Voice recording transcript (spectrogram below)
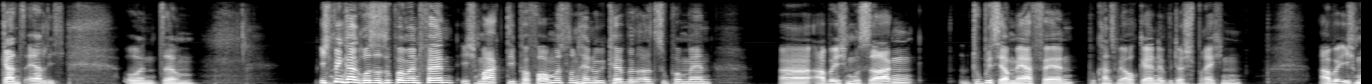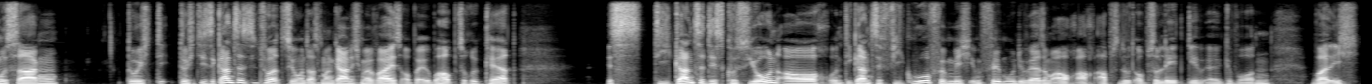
ganz ehrlich. Und ähm, ich bin kein großer Superman-Fan. Ich mag die Performance von Henry Cavill als Superman. Äh, aber ich muss sagen, du bist ja mehr Fan. Du kannst mir auch gerne widersprechen. Aber ich muss sagen, durch, die, durch diese ganze Situation, dass man gar nicht mehr weiß, ob er überhaupt zurückkehrt, ist die ganze Diskussion auch und die ganze Figur für mich im Filmuniversum auch, auch absolut obsolet ge äh, geworden, weil ich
